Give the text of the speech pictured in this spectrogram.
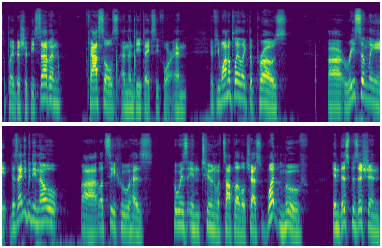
to play bishop e7, castles, and then d takes e4. And if you want to play like the pros, uh, recently, does anybody know? Uh, let's see who has who is in tune with top level chess. What move in this position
